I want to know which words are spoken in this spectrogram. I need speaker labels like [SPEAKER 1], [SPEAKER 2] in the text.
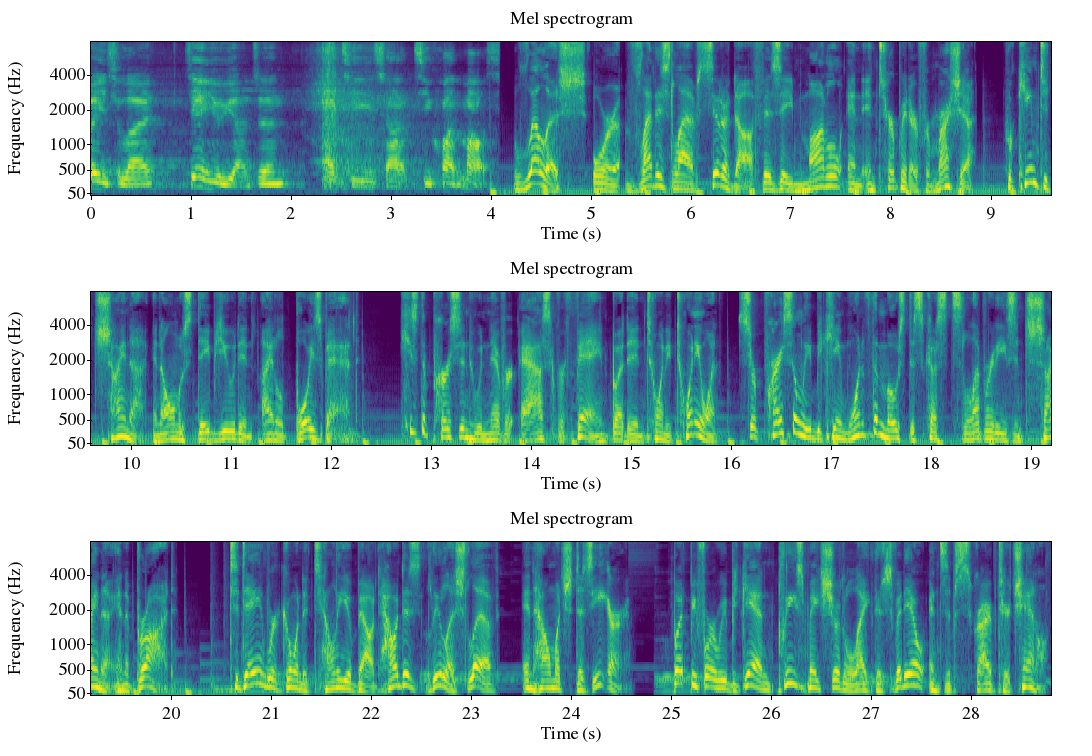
[SPEAKER 1] 会一起来见于远征。
[SPEAKER 2] Lelush, or Vladislav Sidorov, is a model and interpreter from Russia who came to China and almost debuted in Idol Boys Band. He's the person who never asked for fame, but in 2021, surprisingly became one of the most discussed celebrities in China and abroad. Today, we're going to tell you about how does Lelush live and how much does he earn. But before we begin, please make sure to like this video and subscribe to her channel.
